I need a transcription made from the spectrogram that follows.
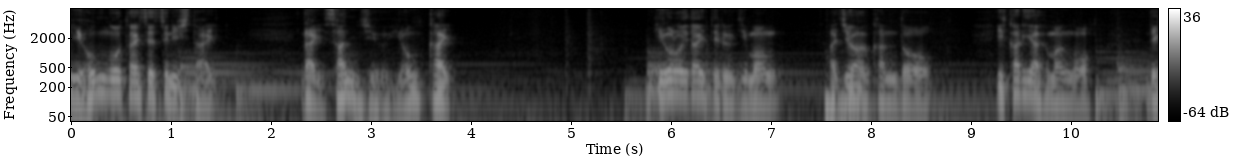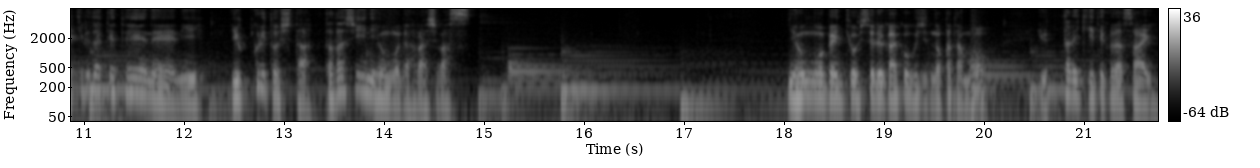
日本語を大切にしたい。第34回。日頃抱いている疑問味わう感動怒りや不満をできるだけ丁寧にゆっくりとした正しい日本語で話します。日本語を勉強している外国人の方もゆったり聞いてください。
